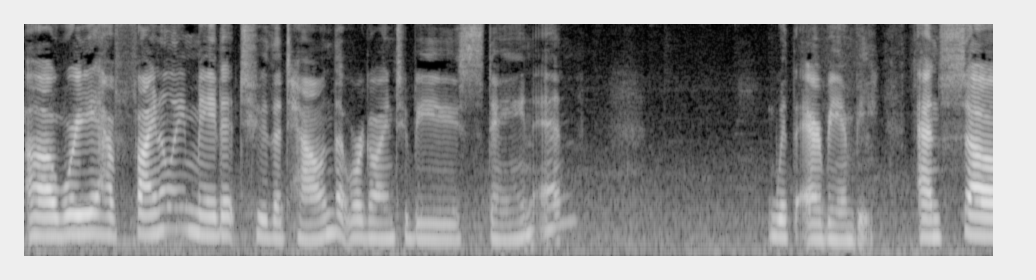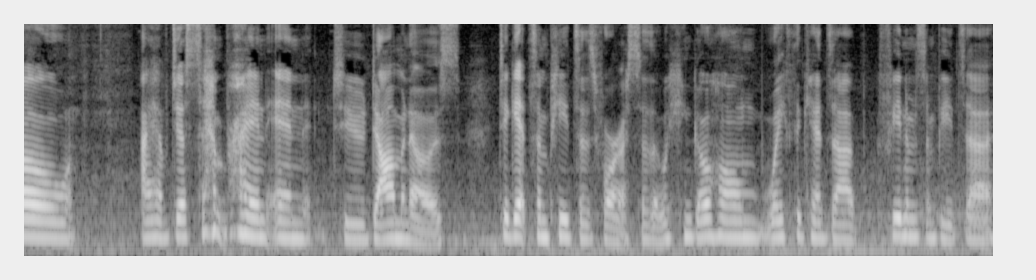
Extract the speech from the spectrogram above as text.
Uh, we have finally made it to the town that we're going to be staying in with Airbnb. And so I have just sent Brian in to Domino's to get some pizzas for us so that we can go home, wake the kids up, feed them some pizza,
